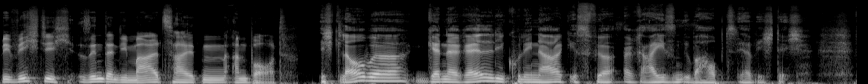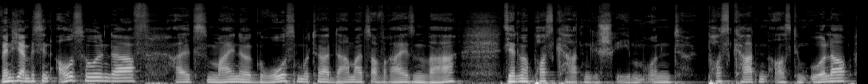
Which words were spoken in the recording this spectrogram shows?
wie wichtig sind denn die Mahlzeiten an Bord? Ich glaube, generell die Kulinarik ist für Reisen überhaupt sehr wichtig. Wenn ich ein bisschen ausholen darf, als meine Großmutter damals auf Reisen war, sie hat immer Postkarten geschrieben und Postkarten aus dem Urlaub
